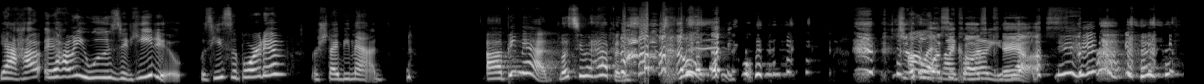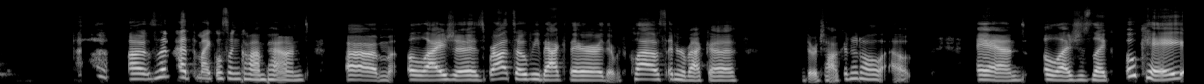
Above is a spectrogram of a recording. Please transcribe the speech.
Yeah, how how many woos did he do? Was he supportive, or should I be mad? uh, be mad. Let's see what happens. Jill I'll let wants to Michael cause chaos. Uh, so then at the Mikaelson compound, um, Elijah has brought Sophie back there. They're with Klaus and Rebekah. They're talking it all out. And Elijah's like, okay,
